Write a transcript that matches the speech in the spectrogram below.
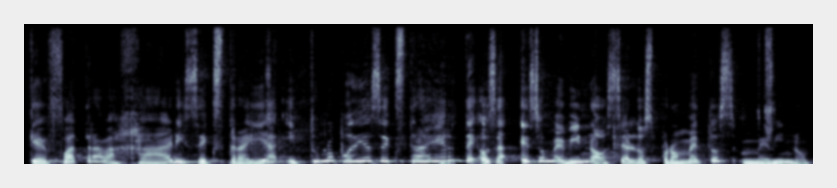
que fue a trabajar y se extraía y tú no podías extraerte, o sea, eso me vino, o sea, los prometos me vino.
